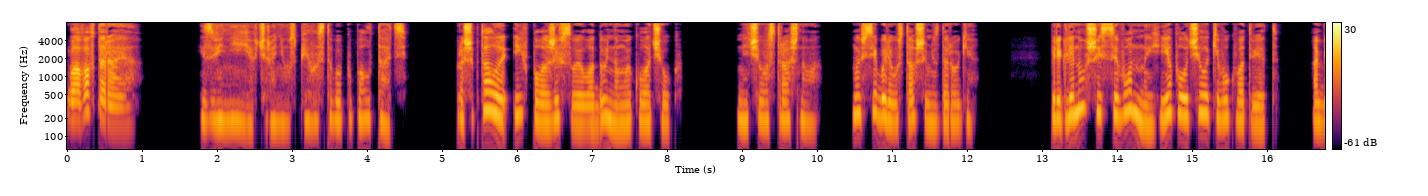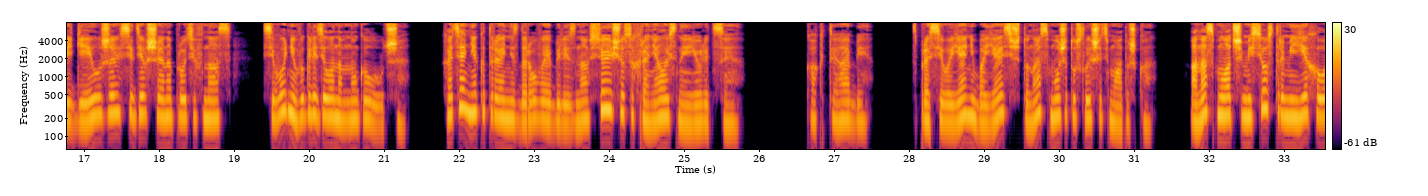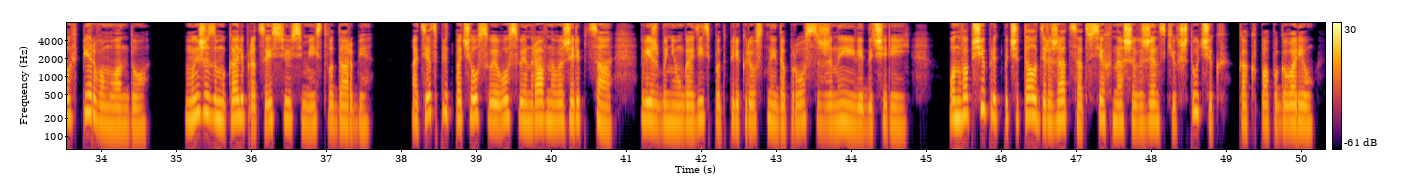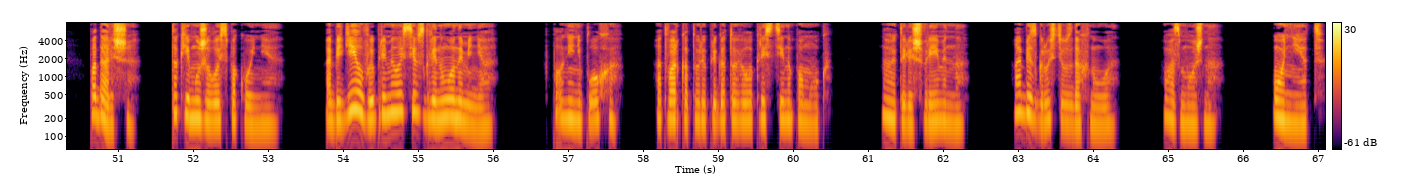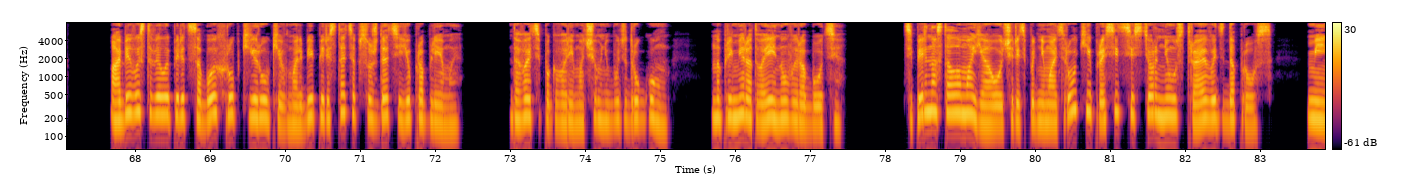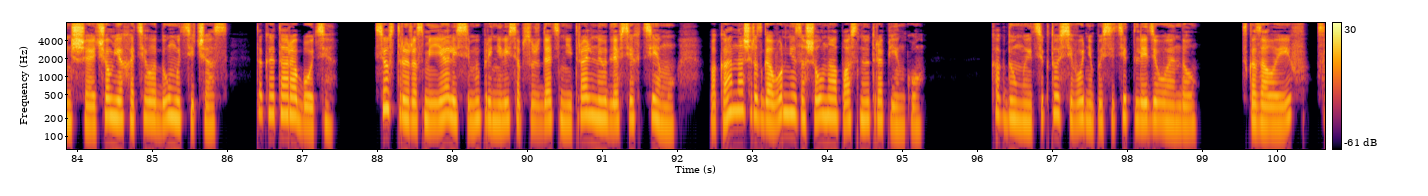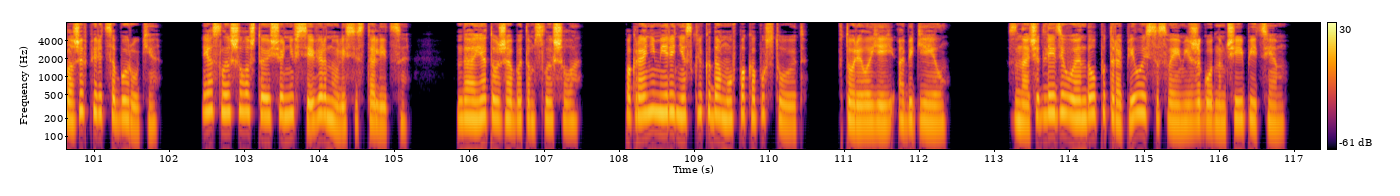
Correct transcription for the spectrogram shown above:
Глава вторая. «Извини, я вчера не успела с тобой поболтать», — прошептала Ив, положив свою ладонь на мой кулачок. «Ничего страшного. Мы все были уставшими с дороги». Переглянувшись с Ивонной, я получила кивок в ответ. Абигейл же, сидевшая напротив нас, сегодня выглядела намного лучше, хотя некоторая нездоровая белизна все еще сохранялась на ее лице. «Как ты, Аби?» Спросила я, не боясь, что нас может услышать матушка. Она с младшими сестрами ехала в первом ландо. Мы же замыкали процессию семейства Дарби. Отец предпочел своего своенравного жеребца, лишь бы не угодить под перекрестный допрос жены или дочерей. Он вообще предпочитал держаться от всех наших женских штучек, как папа говорил, подальше. Так ему жилось спокойнее. Абигейл выпрямилась и взглянула на меня. Вполне неплохо. Отвар, который приготовила Кристина, помог. Но это лишь временно. Аби с грустью вздохнула. Возможно. О, нет. Аби выставила перед собой хрупкие руки в мольбе перестать обсуждать ее проблемы. Давайте поговорим о чем нибудь другом. Например, о твоей новой работе. Теперь настала моя очередь поднимать руки и просить сестер не устраивать допрос. Меньшее, о чем я хотела думать сейчас, так это о работе. Сестры рассмеялись, и мы принялись обсуждать нейтральную для всех тему, пока наш разговор не зашел на опасную тропинку. «Как думаете, кто сегодня посетит леди Уэндалл?» — сказала Ив, сложив перед собой руки. «Я слышала, что еще не все вернулись из столицы. Да, я тоже об этом слышала. По крайней мере, несколько домов пока пустуют», — вторила ей Абигейл. «Значит, леди Уэндалл поторопилась со своим ежегодным чаепитием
